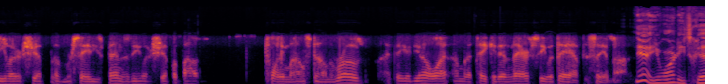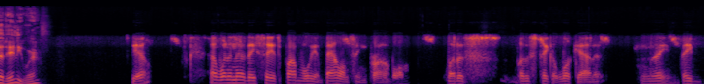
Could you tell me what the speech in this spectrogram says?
dealership, a Mercedes-Benz dealership, about 20 miles down the road. I figured, you know what, I'm going to take it in there, see what they have to say about it. Yeah, your warranty's good anywhere. Yeah. I went in there. They say it's probably a balancing problem. Let us let us take a look at it. And they they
